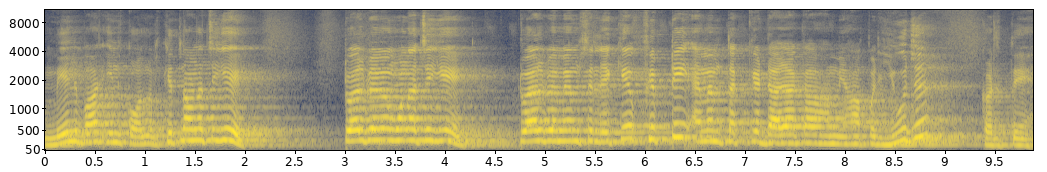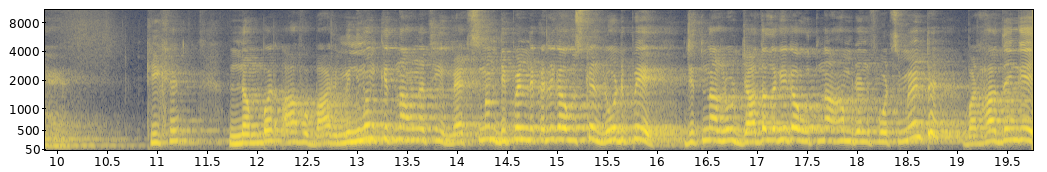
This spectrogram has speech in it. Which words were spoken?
main bar in column कितना होना चाहिए? 12 एम mm होना चाहिए। 12 एम mm से लेके 50 एम mm तक के डाया का हम यहाँ पर यूज़ करते हैं। ठीक है? नंबर ऑफ़ बार मिनिमम कितना होना चाहिए? मैक्सिमम डिपेंड करेगा उसके लोड पे। जितना लोड ज़्यादा लगेगा, उतना हम रेनफोर्समेंट बढ़ा देंगे।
